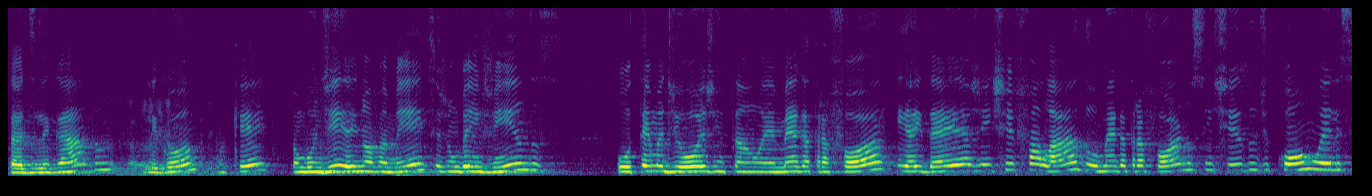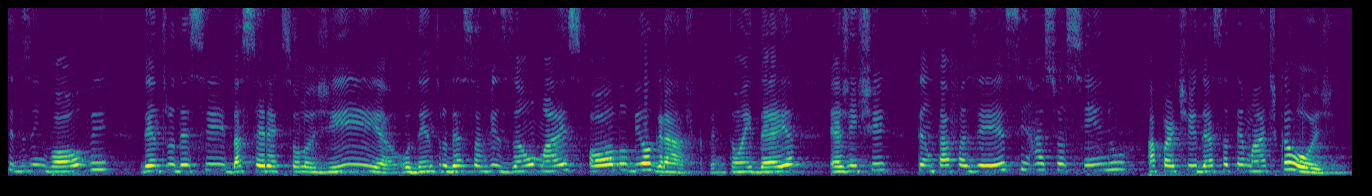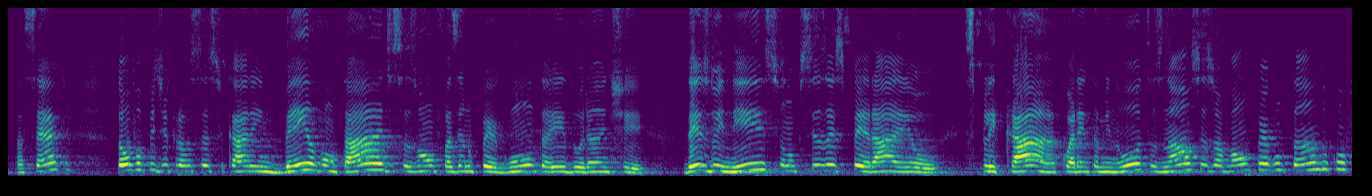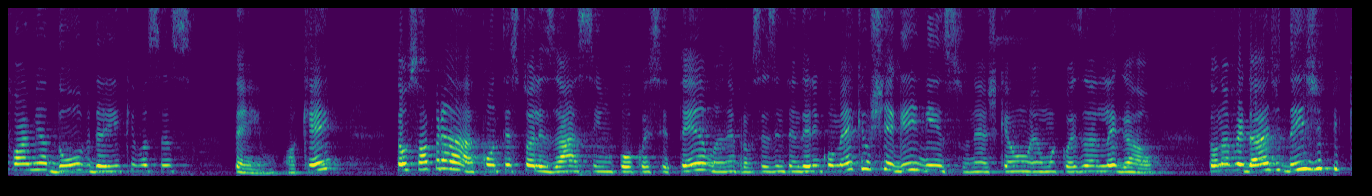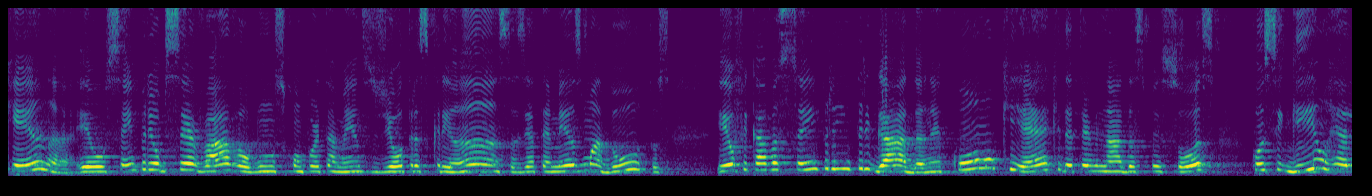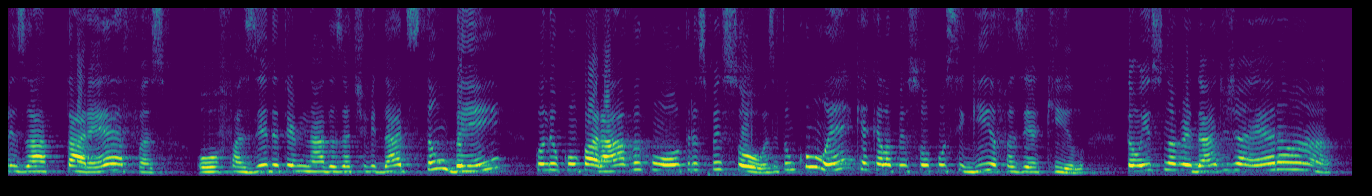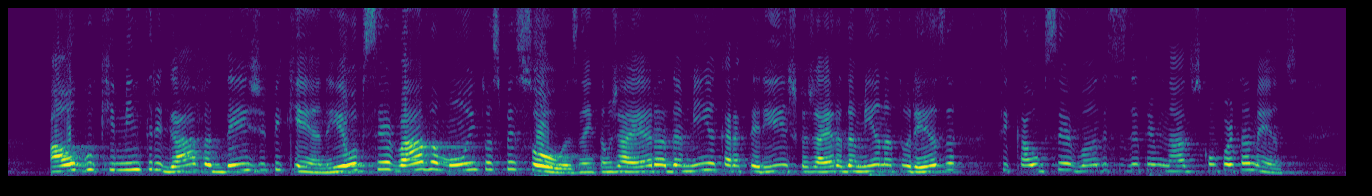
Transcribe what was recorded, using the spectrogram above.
Tá desligado? Ligou? Ok. Então, bom dia aí novamente, sejam bem-vindos. O tema de hoje, então, é Megatrafor e a ideia é a gente falar do Megatrafor no sentido de como ele se desenvolve dentro desse, da serexologia ou dentro dessa visão mais holobiográfica. Então, a ideia é a gente tentar fazer esse raciocínio a partir dessa temática hoje, tá certo? Então, vou pedir para vocês ficarem bem à vontade, vocês vão fazendo pergunta aí durante, desde o início, não precisa esperar eu explicar 40 minutos, não, vocês já vão perguntando conforme a dúvida aí que vocês tenham, ok? Então, só para contextualizar assim um pouco esse tema, né, para vocês entenderem como é que eu cheguei nisso, né, acho que é, um, é uma coisa legal. Então, na verdade, desde pequena, eu sempre observava alguns comportamentos de outras crianças e até mesmo adultos, e eu ficava sempre intrigada, né? Como que é que determinadas pessoas conseguiam realizar tarefas ou fazer determinadas atividades tão bem quando eu comparava com outras pessoas. Então, como é que aquela pessoa conseguia fazer aquilo? Então, isso na verdade já era algo que me intrigava desde pequena. E eu observava muito as pessoas, né? então já era da minha característica, já era da minha natureza ficar observando esses determinados comportamentos.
